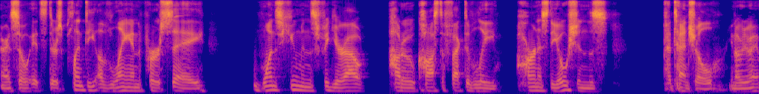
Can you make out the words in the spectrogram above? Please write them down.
All right, so it's there's plenty of land per se. Once humans figure out how to cost effectively harness the ocean's potential, you know,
